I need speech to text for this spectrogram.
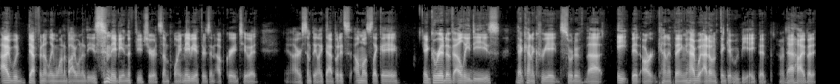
I would definitely want to buy one of these maybe in the future at some point. Maybe if there's an upgrade to it uh, or something like that, but it's almost like a a grid of LEDs that kind of create sort of that 8-bit art kind of thing. I don't think it would be 8-bit or that high, but it,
